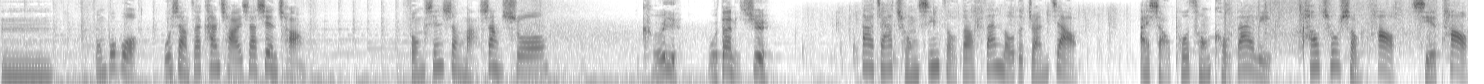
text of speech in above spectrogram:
嗯，冯伯伯，我想再勘察一下现场。冯先生马上说。可以，我带你去。大家重新走到三楼的转角，艾小坡从口袋里掏出手套、鞋套，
